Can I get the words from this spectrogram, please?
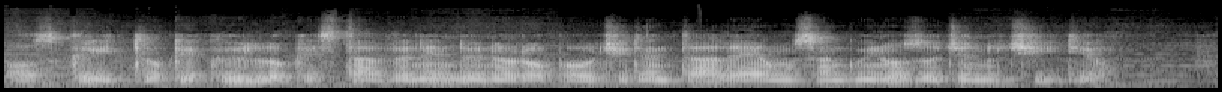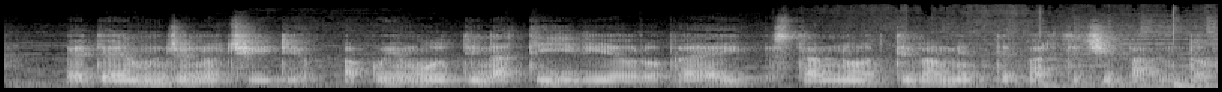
Ho scritto che quello che sta avvenendo in Europa occidentale è un sanguinoso genocidio ed è un genocidio a cui molti nativi europei stanno attivamente partecipando.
